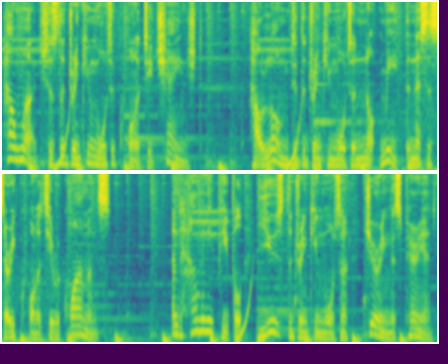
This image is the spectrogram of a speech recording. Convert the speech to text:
How much has the drinking water quality changed? How long did the drinking water not meet the necessary quality requirements? and how many people used the drinking water during this period.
